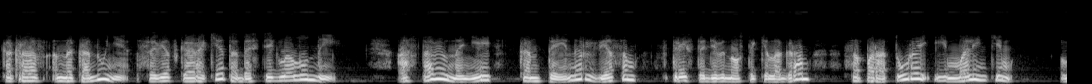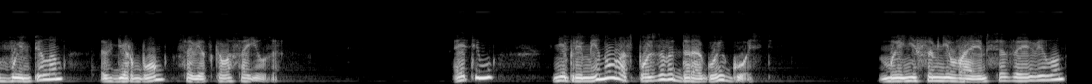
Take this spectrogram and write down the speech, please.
Как раз накануне советская ракета достигла Луны, оставив на ней контейнер весом в 390 килограмм с аппаратурой и маленьким вымпелом с гербом Советского Союза. Этим не применил воспользовать дорогой гость. «Мы не сомневаемся», — заявил он,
